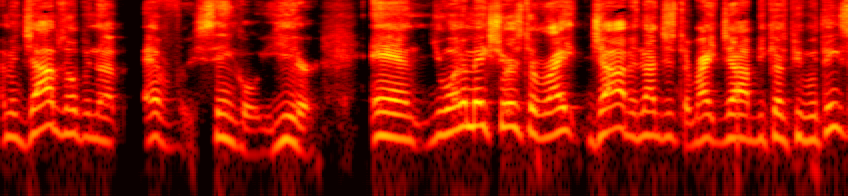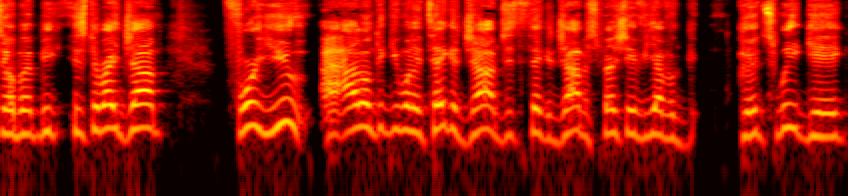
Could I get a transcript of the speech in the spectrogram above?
I mean, jobs open up every single year, and you want to make sure it's the right job and not just the right job because people think so, but be, it's the right job for you. I, I don't think you want to take a job just to take a job, especially if you have a good, sweet gig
